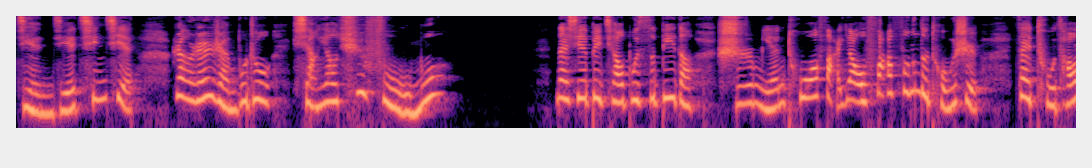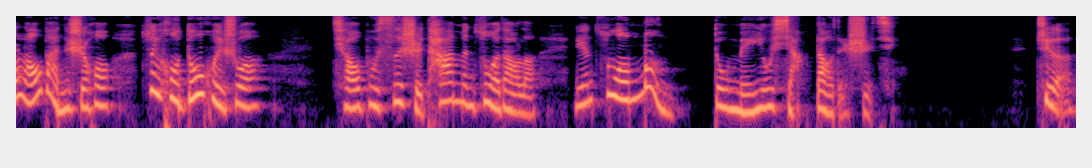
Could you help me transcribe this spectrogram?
简洁亲切，让人忍不住想要去抚摸。那些被乔布斯逼到失眠、脱发、要发疯的同事，在吐槽老板的时候，最后都会说：“乔布斯使他们做到了连做梦都没有想到的事情。”这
